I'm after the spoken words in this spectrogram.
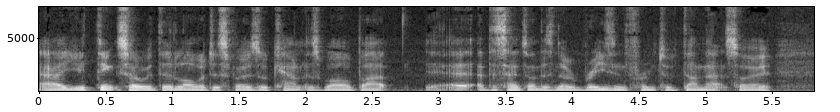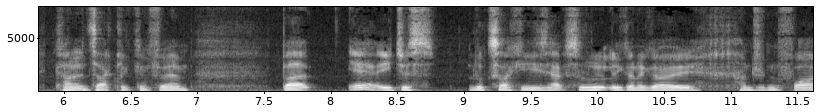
Uh, you'd think so with the lower disposal count as well, but at the same time, there's no reason for him to have done that, so can't exactly confirm. But yeah, he just looks like he's absolutely going to go 105,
